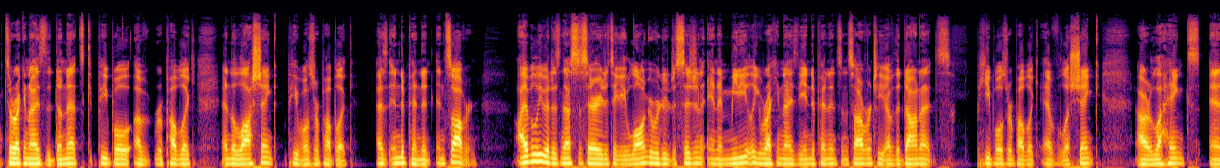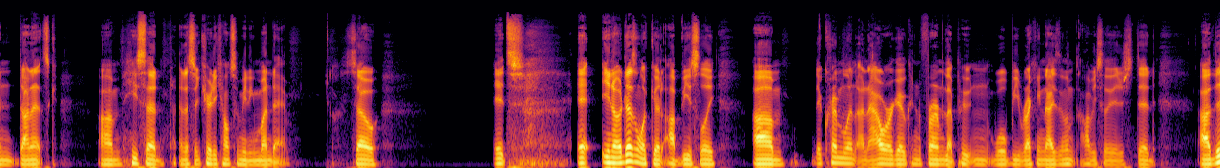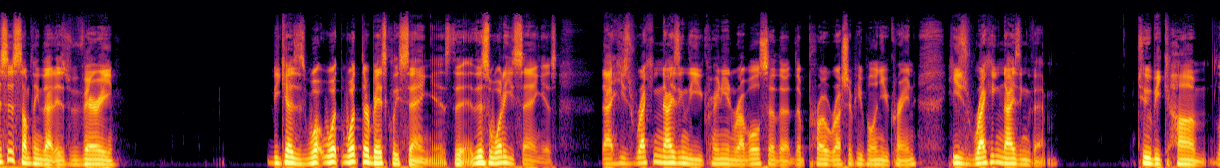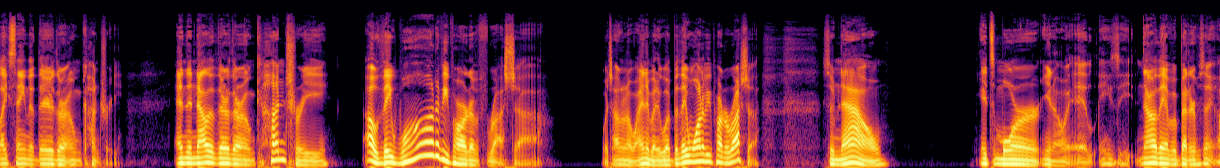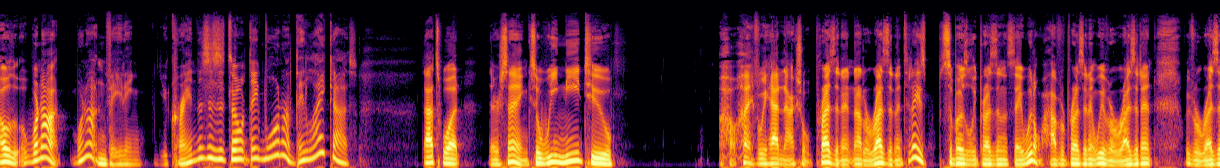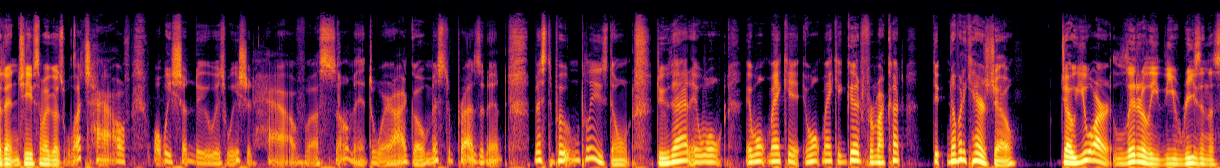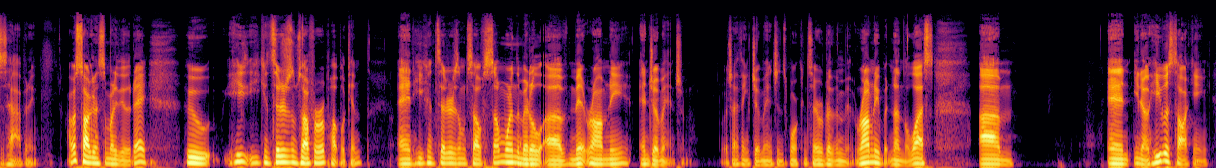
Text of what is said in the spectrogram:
to recognize the Donetsk People of Republic and the Luhansk People's Republic as independent and sovereign. I believe it is necessary to take a long overdue decision and immediately recognize the independence and sovereignty of the Donetsk People's Republic of Luhansk, or Luhansk and Donetsk. Um, he said at a Security Council meeting Monday. So it's it you know it doesn't look good. Obviously, um, the Kremlin an hour ago confirmed that Putin will be recognizing them. Obviously, they just did. Uh, this is something that is very because what what what they're basically saying is the, this is what he's saying is that he's recognizing the Ukrainian rebels, so the, the pro Russia people in Ukraine, he's recognizing them to become like saying that they're their own country. And then now that they're their own country, oh, they want to be part of Russia, which I don't know why anybody would, but they want to be part of Russia. So now it's more, you know, it, he's he, now they have a better saying. Oh, we're not we're not invading Ukraine. This is its own. They want us. They like us. That's what they're saying. So we need to. Oh, if we had an actual president, not a resident. Today's supposedly President's Day. We don't have a president. We have a resident. We have a resident in chief. Somebody goes, well, let's have what we should do is we should have a summit where I go, Mr. President, Mr. Putin, please don't do that. It won't. It won't make it. It won't make it good for my country. Dude, nobody cares, Joe. Joe, you are literally the reason this is happening. I was talking to somebody the other day who he, he considers himself a Republican and he considers himself somewhere in the middle of Mitt Romney and Joe Manchin, which I think Joe Manchin's more conservative than Mitt Romney, but nonetheless. Um, and, you know, he was talking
